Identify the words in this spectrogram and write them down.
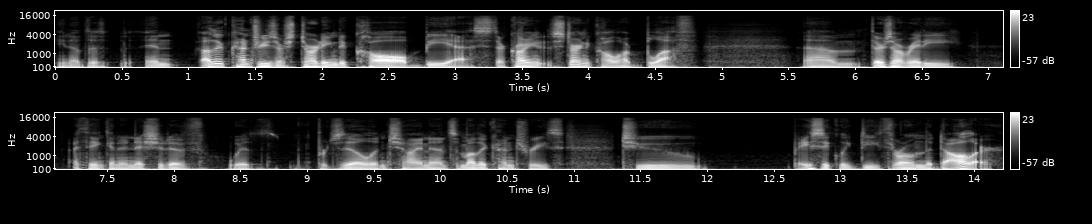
You know, the, and other countries are starting to call BS. They're calling, starting to call our bluff. Um, there's already I think, an initiative with Brazil and China and some other countries to basically dethrone the dollar.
